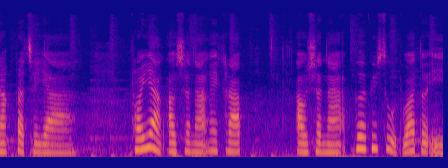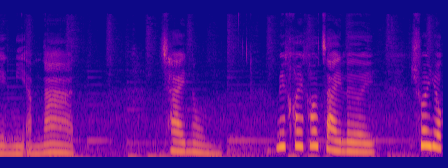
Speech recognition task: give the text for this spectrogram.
นักปรัชญา เพราะอยากเอาชนะไงครับ เอาชนะเพื่อพิสูจน์ว่าตัวเองมีอำนาจชายหนุ่ม ไม่ค่อยเข้าใจเลย ช่วยยก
